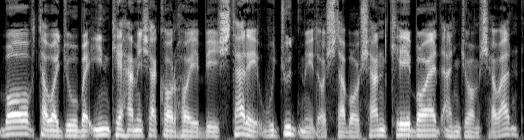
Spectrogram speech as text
با توجه به این که همیشه کارهای بیشتر وجود می داشته باشند که باید انجام شوند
